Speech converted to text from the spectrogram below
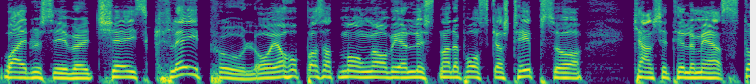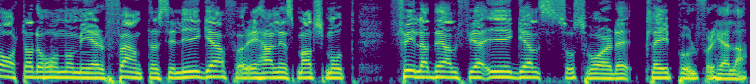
wide receiver Chase Claypool. Och jag hoppas att många av er lyssnade på Oskars tips och kanske till och med startade honom i er fantasyliga, för i helgens match mot Philadelphia Eagles så svarade Claypool för hela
